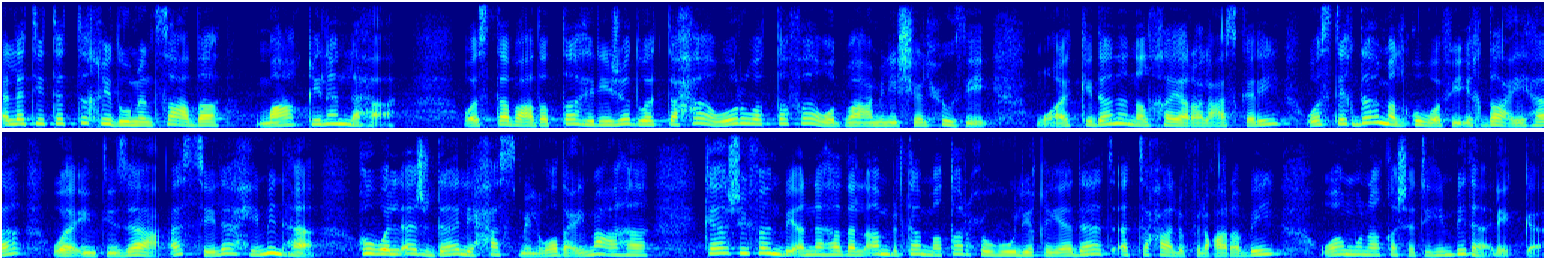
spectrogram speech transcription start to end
التي تتخذ من صعدة معقلا لها. واستبعد الطاهري جدوى التحاور والتفاوض مع ميليشيا الحوثي مؤكدا أن الخيار العسكري واستخدام القوة في إخضاعها وانتزاع السلاح منها هو الأجدى لحسم الوضع معها كاشفا بأن هذا الأمر تم طرحه لقيادات التحالف العربي ومناقشتهم بذلك.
